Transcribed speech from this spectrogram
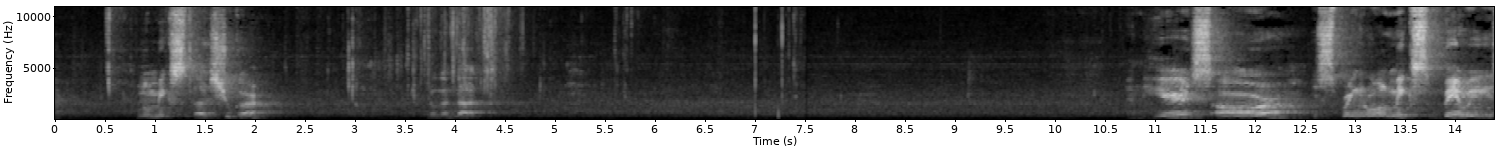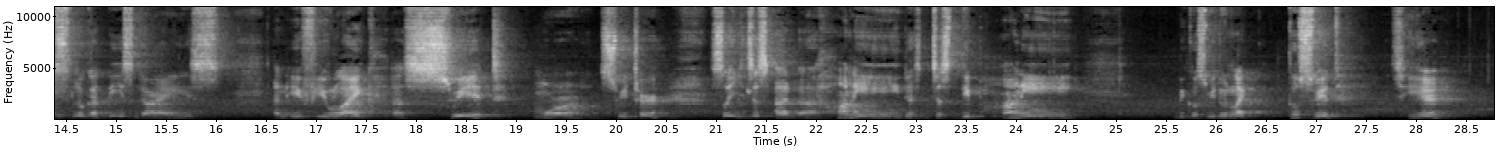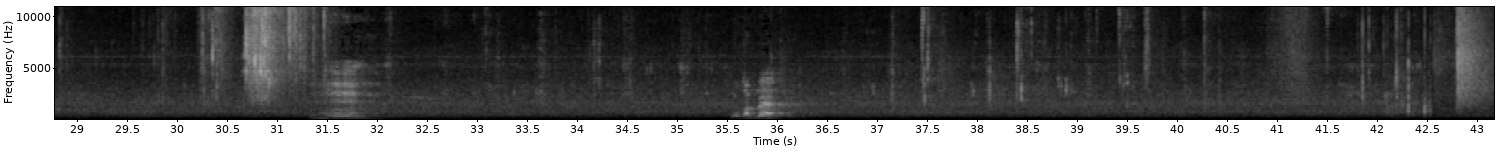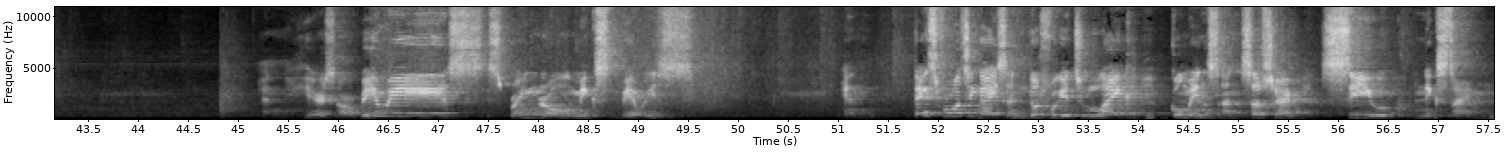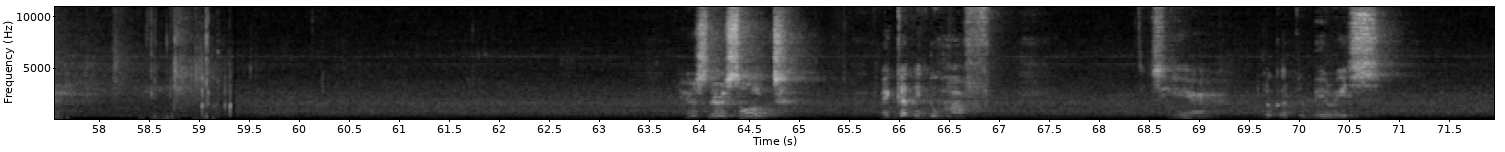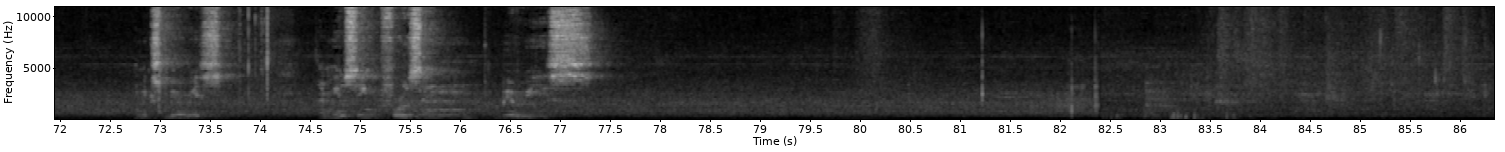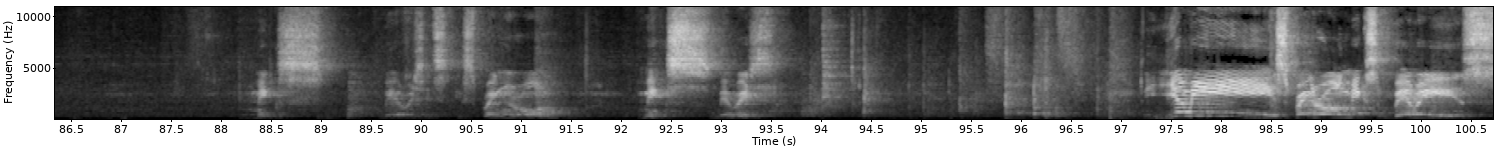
No mixed uh, sugar. Look at that. Here's our spring roll mixed berries. Look at these guys. And if you like a sweet, more sweeter, so you just add a honey, just, just dip honey. Because we don't like too sweet. It's here. Mm. Look at that. And here's our berries, spring roll mixed berries. And thanks for watching guys and don't forget to like, comments and subscribe. See you next time. Here's the result. I cut into half. See here, look at the berries, mixed berries. I'm using frozen berries. Mix berries, it's spring roll. Mix berries. Yummy! Spring roll mixed berries.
